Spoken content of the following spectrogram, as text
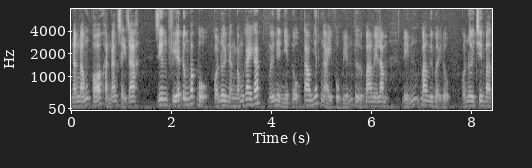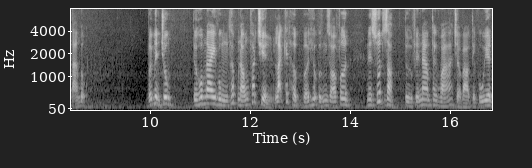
Nắng nóng có khả năng xảy ra. Riêng phía Đông Bắc Bộ có nơi nắng nóng gai gắt với nền nhiệt độ cao nhất ngày phổ biến từ 35 đến 37 độ, có nơi trên 38 độ. Với miền Trung, từ hôm nay vùng thấp nóng phát triển lại kết hợp với hiệu ứng gió phơn nên suốt dọc từ phía Nam Thanh Hóa trở vào tới Phú Yên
